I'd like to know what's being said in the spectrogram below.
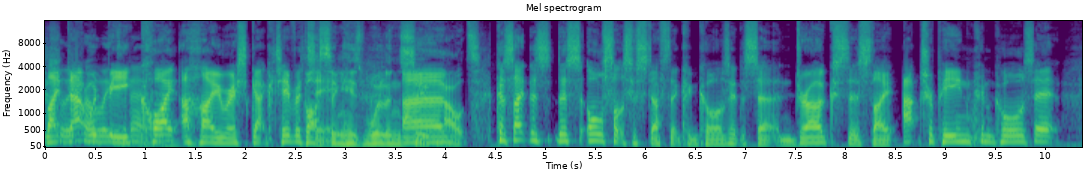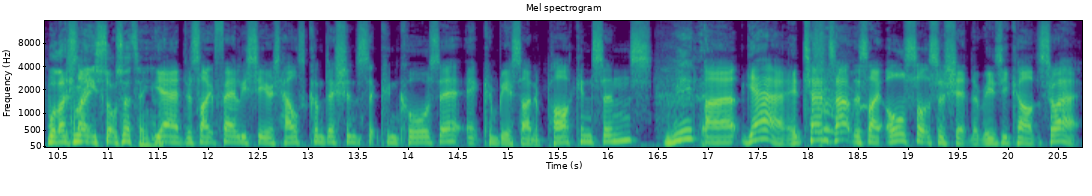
like that would be today. quite a high risk activity. Bussing his woolen suit out. Because like there's there's all sorts of stuff that can cause it. There's certain drugs. There's like atropine can cause it. Well, that There's, can make you stop sweating. Yeah, there's like fairly serious health conditions that can cause it. It can be a sign of Parkinson's. Really? Uh, yeah, it turns out there's like all sorts of shit that means you can't sweat.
